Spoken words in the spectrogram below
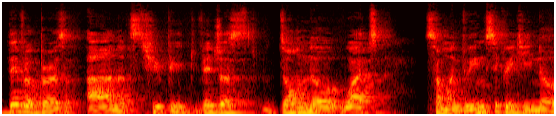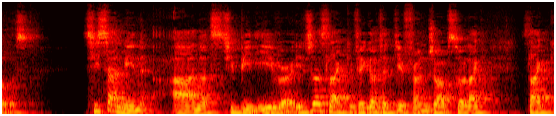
developers are not stupid they just don't know what someone doing security knows sysadmin are not stupid either. It's just like they got a different job. So like it's like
